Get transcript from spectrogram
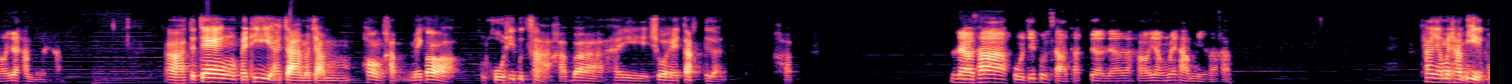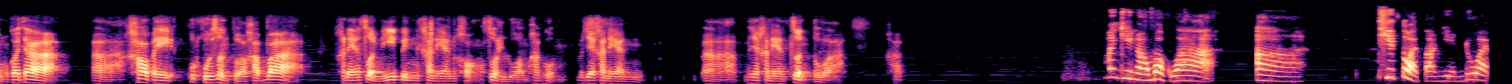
น้องจะทำยังไงครับ อ่าจะแจ้งไปที่อาจารย์ประจำห้องครับ ไม่ก็คุณครูที่ปรึกษาครับว่าให้ช่วยตักเตือนครับ แล้วถ้าครูที่ปรึกษาตักเตือนแล้วแล้วเขายังไม่ทำอีกเหรอครับ ถ้ายังไม่ทำอีกผมก็จะเข้าไปพูดคุยส่วนตัวครับว่าคะแนนส่วนนี้เป็นคะแนนของส่วนรวมครับผม ไม่ใช่คะแนนไม่ใช่คะแนนส่วนตัวครับ เมื่อกี้น้องบอกว่าที่ตรวจตอนเย็นด้วย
